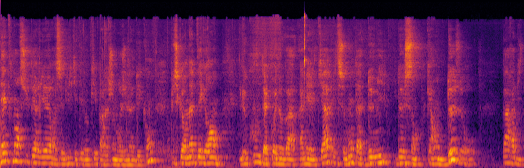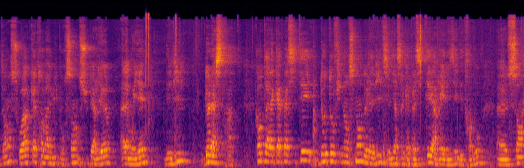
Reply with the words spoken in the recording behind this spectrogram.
nettement supérieur à celui qui est évoqué par la Chambre régionale des comptes, puisqu'en intégrant le coût d'Aquanova America, il se monte à 2242 euros par habitant, soit 88% supérieur à la moyenne des villes de la strate. Quant à la capacité d'autofinancement de la ville, c'est-à-dire sa capacité à réaliser des travaux euh, sans,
